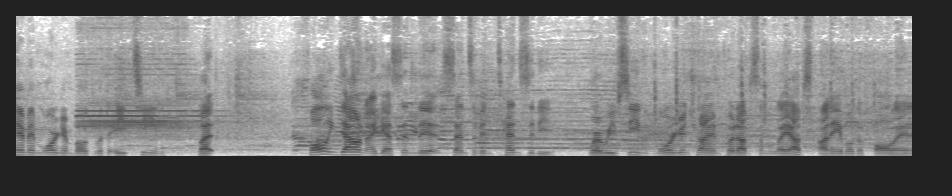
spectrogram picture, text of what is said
him and Morgan both with 18, but falling down, I guess, in the sense of intensity where we've seen Morgan try and put up some layups, unable to fall in,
